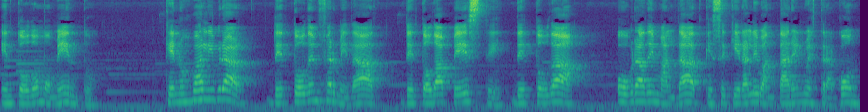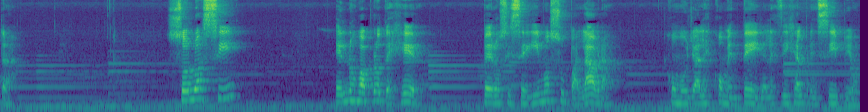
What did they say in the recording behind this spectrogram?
en todo momento, que nos va a librar de toda enfermedad, de toda peste, de toda obra de maldad que se quiera levantar en nuestra contra. Solo así Él nos va a proteger. Pero si seguimos su palabra, como ya les comenté, ya les dije al principio,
